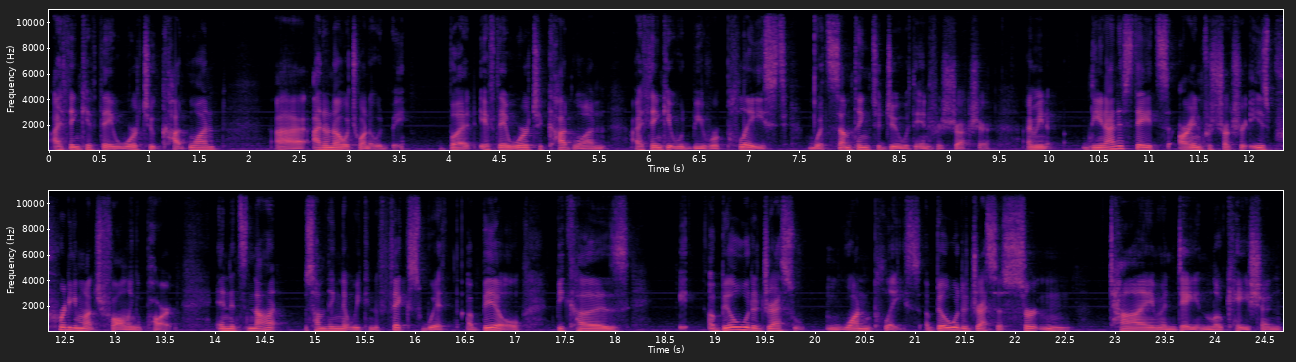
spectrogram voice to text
I think if they were to cut one, uh, I don't know which one it would be. But if they were to cut one, I think it would be replaced with something to do with infrastructure. I mean, the United States, our infrastructure is pretty much falling apart. And it's not something that we can fix with a bill because a bill would address one place. A bill would address a certain time and date and location,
